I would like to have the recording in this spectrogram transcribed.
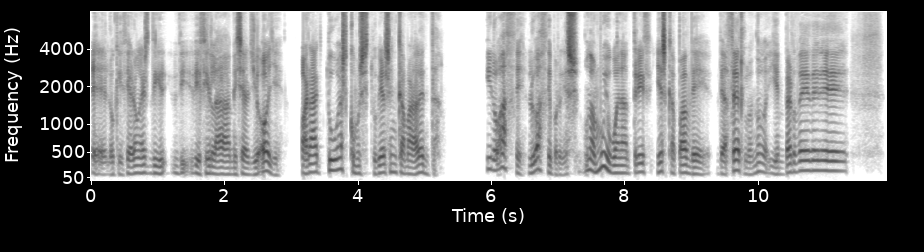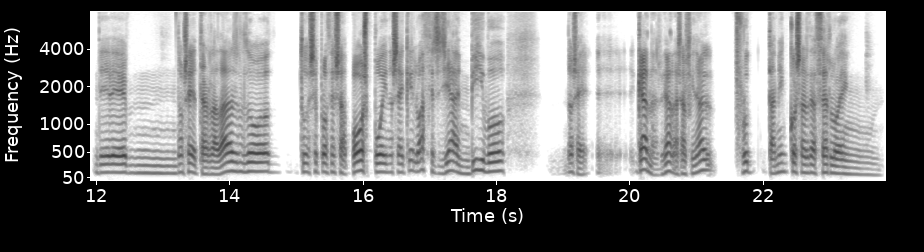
eh, lo que hicieron es decirle a Michelle yo, oye, ahora actúas como si estuvieras en cámara lenta. Y lo hace, lo hace porque es una muy buena actriz y es capaz de, hacerlo, ¿no? Y en vez de, de, mm, no sé, trasladar todo ese proceso a pospo y no sé qué, lo haces ya en vivo, no sé, eh, ganas, ganas. Al final, también cosas de hacerlo en,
